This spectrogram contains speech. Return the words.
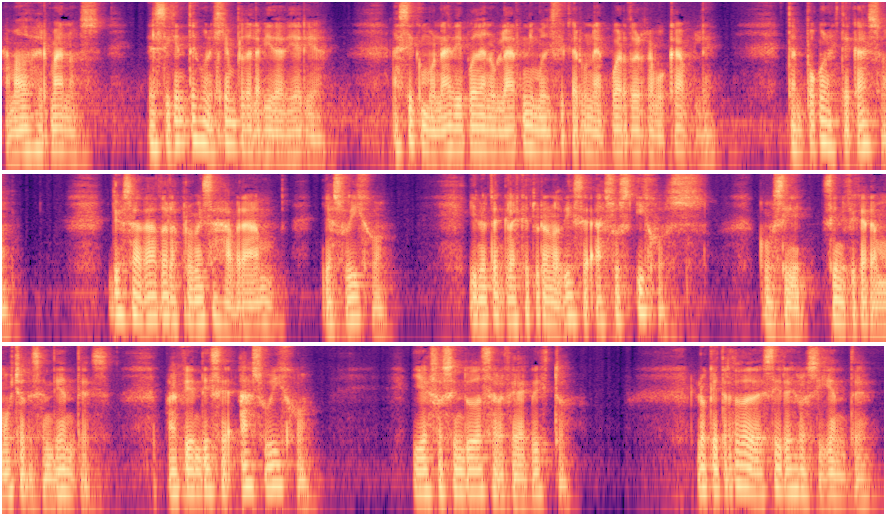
Amados hermanos, el siguiente es un ejemplo de la vida diaria. Así como nadie puede anular ni modificar un acuerdo irrevocable, tampoco en este caso. Dios ha dado las promesas a Abraham y a su hijo. Y noten que la escritura no dice a sus hijos, como si significaran muchos descendientes. Más bien dice a su hijo. Y eso sin duda se refiere a Cristo. Lo que trato de decir es lo siguiente.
